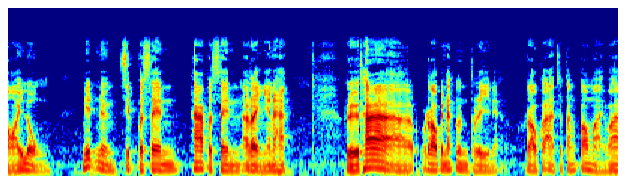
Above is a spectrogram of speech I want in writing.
น้อยลงนิดหนึ่ง10% 5%อะไรอย่างเงี้ยนะฮะหรือถ้าเราเป็นนักดนตรีเนี่ยเราก็อาจจะตั้งเป้าหมายว่า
